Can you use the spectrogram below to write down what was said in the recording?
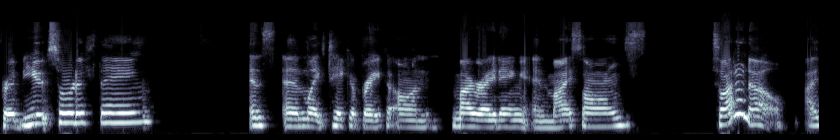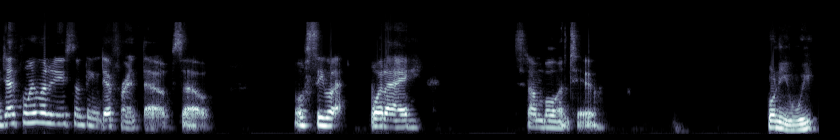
tribute sort of thing, and and like take a break on my writing and my songs. So I don't know. I definitely want to do something different though. So we'll see what what I stumble into. funny we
